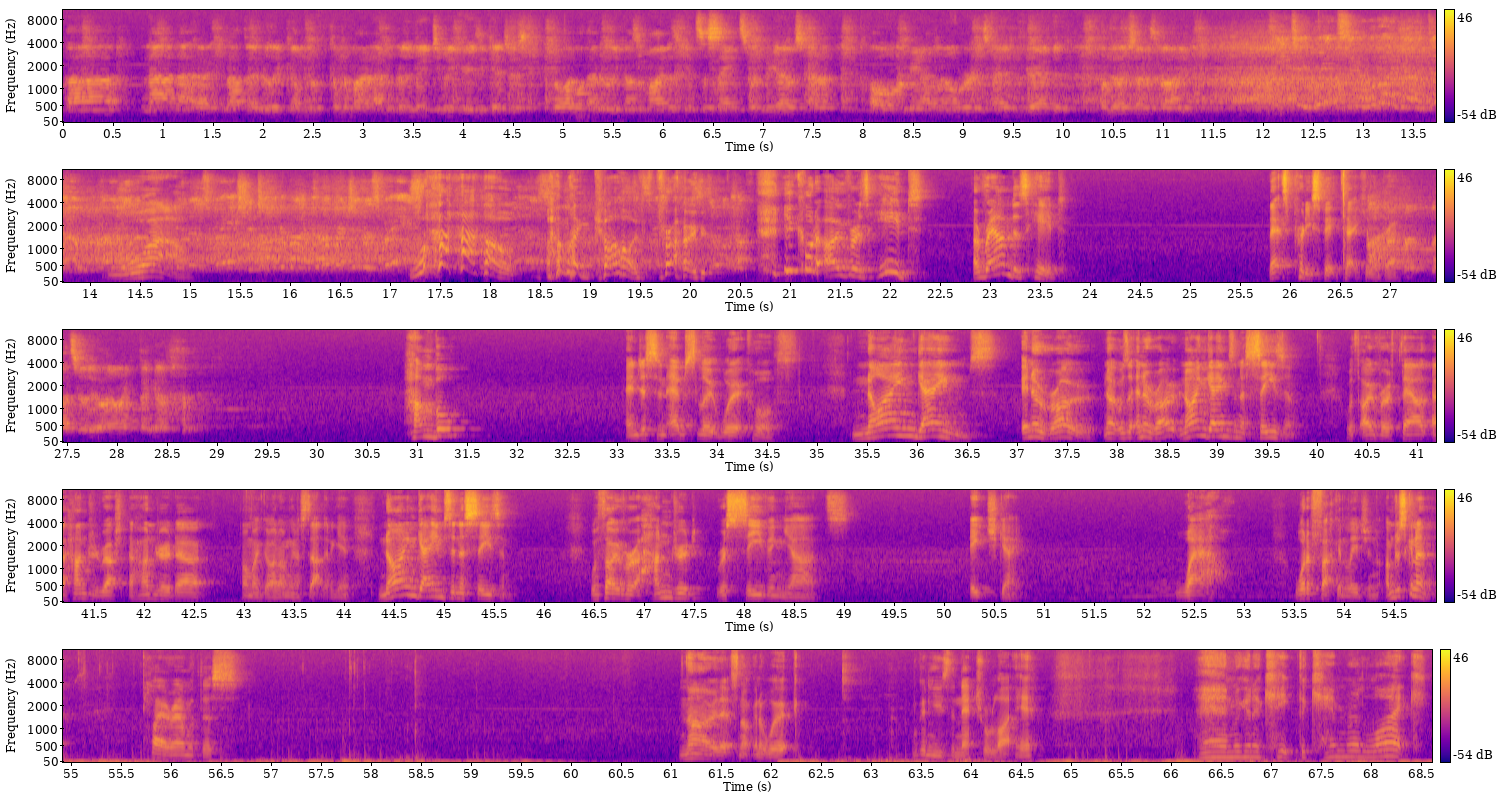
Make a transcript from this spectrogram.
Uh, nah, not, not that really come to, come to mind. I haven't really made too many crazy catches. The only one that really comes to mind is against the Saints when the guy was kind of all over me and I went over his head and grabbed it on the other side of his body. Wow. Wow! Oh my god, bro! You caught it over his head. Around his head. That's pretty spectacular, bro. That's really what I can think of. Humble and just an absolute workhorse. Nine games in a row. No, was it in a row? Nine games in a season with over a thousand, a hundred rush, a hundred. Uh, oh my god, I'm going to start that again. Nine games in a season with over a hundred receiving yards each game. Wow, what a fucking legend! I'm just going to play around with this. No, that's not going to work. We're going to use the natural light here. And we're going to keep the camera like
